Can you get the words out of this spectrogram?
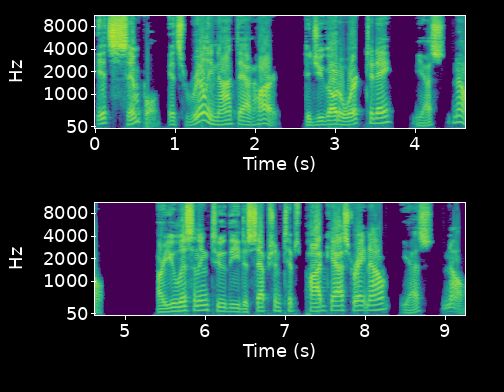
it's simple. It's really not that hard. Did you go to work today? Yes, no. Are you listening to the Deception Tips podcast right now? Yes, no.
